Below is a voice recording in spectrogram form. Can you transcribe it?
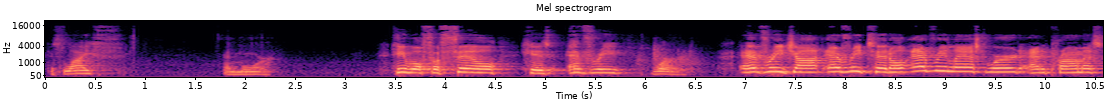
his life, and more. He will fulfill his every word, every jot, every tittle, every last word and promise.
